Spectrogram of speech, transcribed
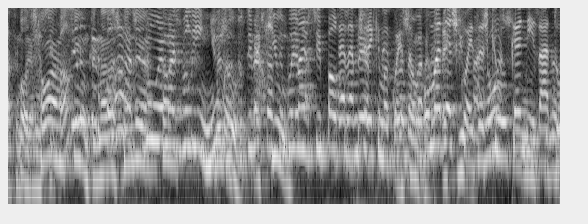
Assembleia Municipal? sim, não não tem quero nada a falar, acho que esconder. não é mais valia nenhuma. Mas tu estiveste na aquilo- Assembleia Mas, Municipal Vamos ver aqui uma coisa. agora, Uma das aquilo- coisas que o candidato,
